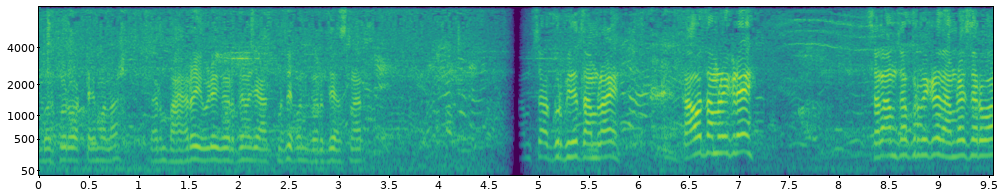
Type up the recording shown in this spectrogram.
भरपूर वाटते मला. कारण बाहेर एवढी गर्दी म्हणजे आतमध्ये पण गर्दी असणार. आमचा ग्रुप इथे थांबला आहे का हो थांबला इकडे? चला आमचा ग्रुप इकडे थांबलाय सर्व.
